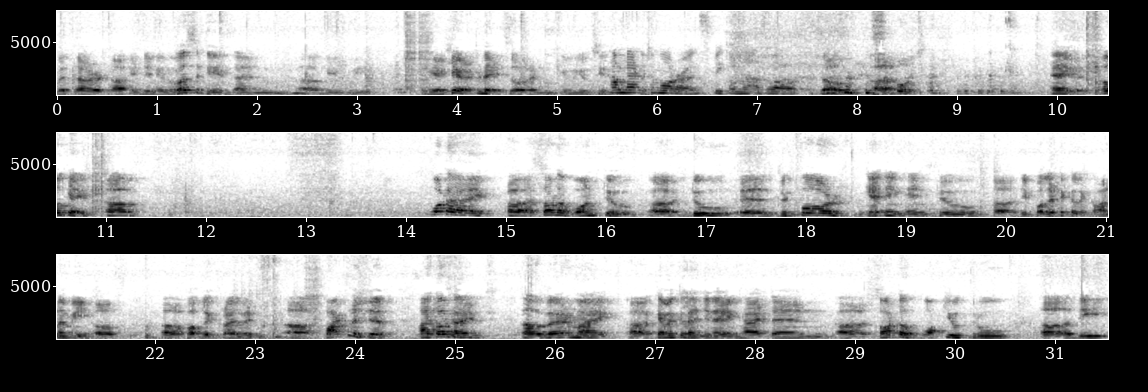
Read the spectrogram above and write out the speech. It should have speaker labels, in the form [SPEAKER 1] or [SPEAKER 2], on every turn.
[SPEAKER 1] with our uh, Indian universities, and uh, we, we, we are here today. So, and you, you've seen
[SPEAKER 2] Come back tomorrow and speak on that as well.
[SPEAKER 1] So, uh,
[SPEAKER 3] Support.
[SPEAKER 1] Anyway, okay. Uh, what I uh, sort of want to uh, do is before getting into uh, the political economy of uh, public-private uh, partnership, I thought I'd uh, wear my uh, chemical engineering hat and uh, sort of walk you through uh, the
